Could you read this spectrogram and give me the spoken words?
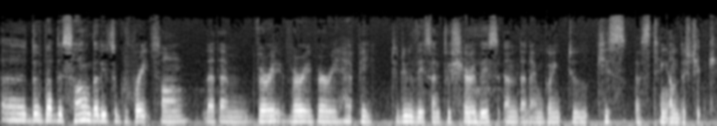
Uh, about the song, that it's a great song, that I'm very, very, very happy to do this and to share mm. this, and that I'm going to kiss a Sting on the cheek.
